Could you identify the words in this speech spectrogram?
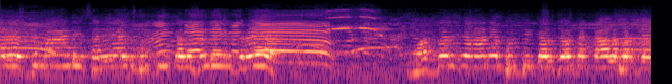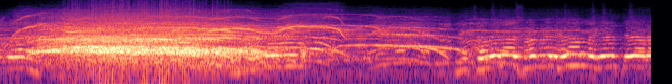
ಅರೆಸ್ಟ್ ಮಾಡಿ ಸರಿಯಾಗಿ ಬುದ್ಧಿ ಕಲಿಸದೇ ಇದ್ರೆ ಮದ್ದೂರು ಜನನೇ ಬುದ್ಧಿ ಕಲಿಸೋಂತ ಕಾಲ ಬರ್ತದೆ ಹೇಳಲ್ಲ ಹೇಳ್ತೀರ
